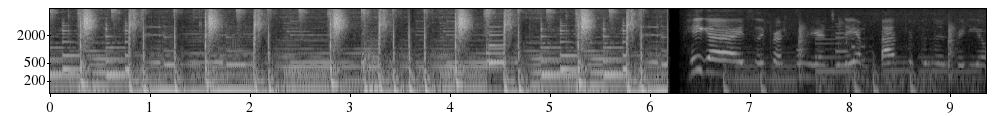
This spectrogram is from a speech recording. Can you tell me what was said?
Hey guys, Press4 here and today I'm back with another video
